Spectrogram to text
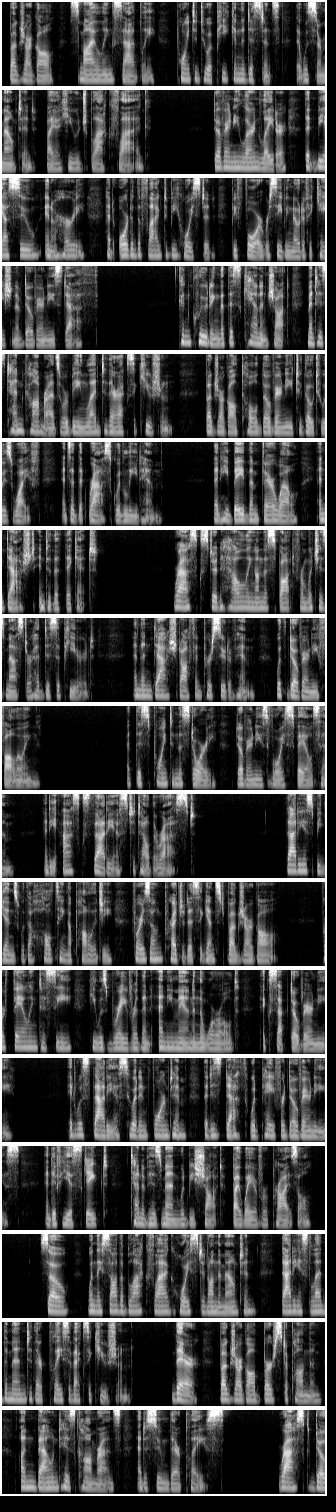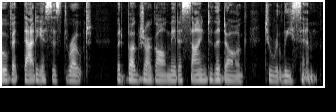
Bug-Jargal, smiling sadly, pointed to a peak in the distance that was surmounted by a huge black flag. Dauvergne learned later that Biassou, in a hurry, had ordered the flag to be hoisted before receiving notification of Dauvergne's death. Concluding that this cannon shot meant his ten comrades were being led to their execution, Bug-Jargal told Dauvergne to go to his wife and said that Rask would lead him. Then he bade them farewell and dashed into the thicket. Rask stood howling on the spot from which his master had disappeared, and then dashed off in pursuit of him, with Dauvergne following. At this point in the story, Dauvergne's voice fails him, and he asks Thaddeus to tell the rest. Thaddeus begins with a halting apology for his own prejudice against Bug-Jargal, for failing to see he was braver than any man in the world, except Dauvergne. It was Thaddeus who had informed him that his death would pay for Dauvergne's, and if he escaped, ten of his men would be shot by way of reprisal. So, when they saw the black flag hoisted on the mountain, Thaddeus led the men to their place of execution. There, Bug-Jargal burst upon them, unbound his comrades, and assumed their place. Rask dove at Thaddeus's throat, but Bug-Jargal made a sign to the dog to release him.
